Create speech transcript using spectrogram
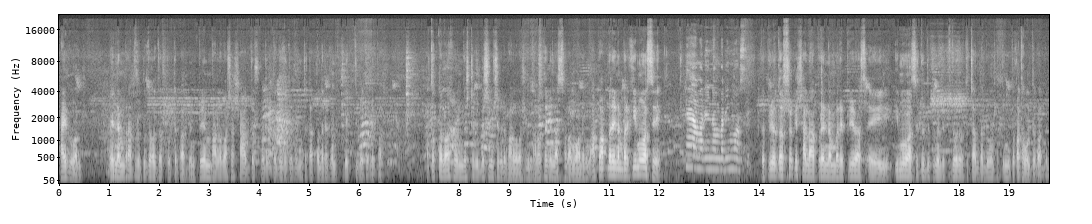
five one. এই নাম্বারে আপনার সাথে যোগাযোগ করতে পারবেন। প্রেম, ভালোবাসা, সাহায্য, সহযোগিতা যেটা করবেন সেটা আপনাদের এখন ব্যক্তিগত ব্যাপার। আচ্ছা তো আমার দেশটাকে বেশি বেশি করে ভালোবাসেন। ভালো থাকেন, আসসালামু আলাইকুম। আপু, আপনার এই নাম্বার কিমো আছে? হ্যাঁ আমার তো প্রিয় দর্শক এই শালাপুরের নাম্বারে প্রিয় এই ইমো আছে। যদি কোনো ব্যক্তি যোগাযোগ করতে চান, তাহলে ওর সাথে কথা বলতে পারবেন।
